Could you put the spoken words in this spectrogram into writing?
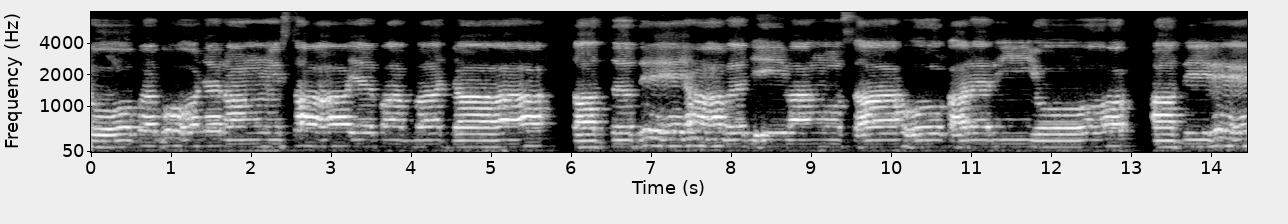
චීවරං නිසාය පබ්බජා තත් දේයාව ජීවං උසාහෝ කරණීයෝ අතිරේකලාභෝ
